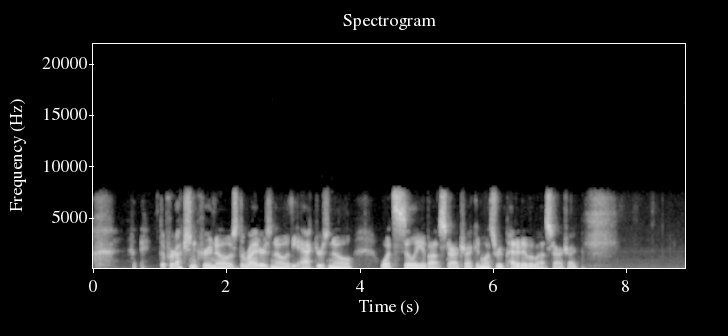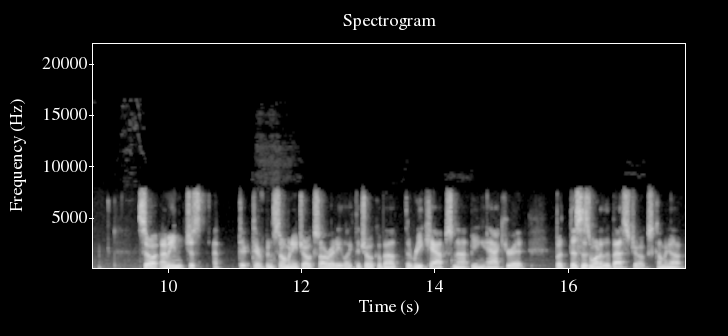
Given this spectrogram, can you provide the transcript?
the production crew knows, the writers know, the actors know what's silly about Star Trek and what's repetitive about Star Trek. So I mean, just uh, there, there have been so many jokes already, like the joke about the recaps not being accurate. But this is one of the best jokes coming up.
